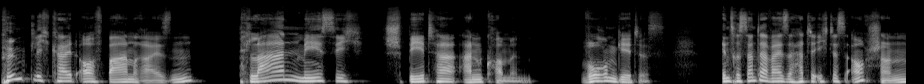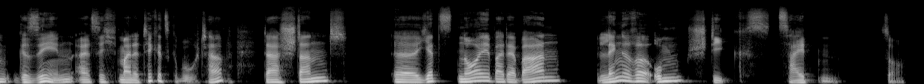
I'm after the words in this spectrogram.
Pünktlichkeit auf Bahnreisen, planmäßig später ankommen. Worum geht es? Interessanterweise hatte ich das auch schon gesehen, als ich meine Tickets gebucht habe. Da stand äh, jetzt neu bei der Bahn längere Umstiegszeiten. So,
